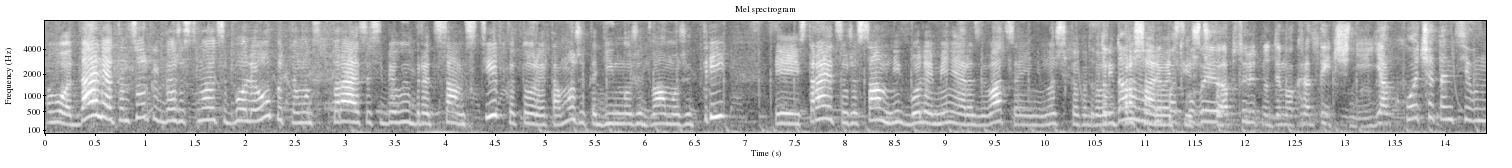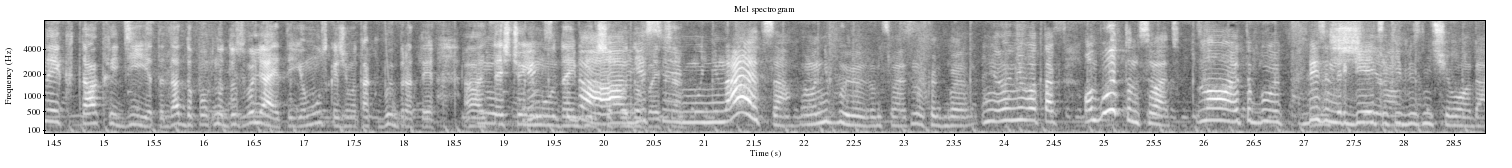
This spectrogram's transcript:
Вот. Далее танцор, когда уже становится более опытным, он старается себе выбрать сам стиль, который там может один, может два, может три, и старается уже сам в них более-менее развиваться и немножечко, как Тобто в говорит, даному прошаривать випадку ви фишечку. абсолютно демократичні. Як хоче танцівник, так і дієте. Да? Допо- ну, дозволяєте йому, скажімо так, вибрати е, Ну, те, в що йому принципе, найбільше да. А подобається. Если ему не нравится, он не будет танцевать. Ну, как бы, у него- у него так, он будет танцевать, но это будет без энергетики, без ничего, да.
